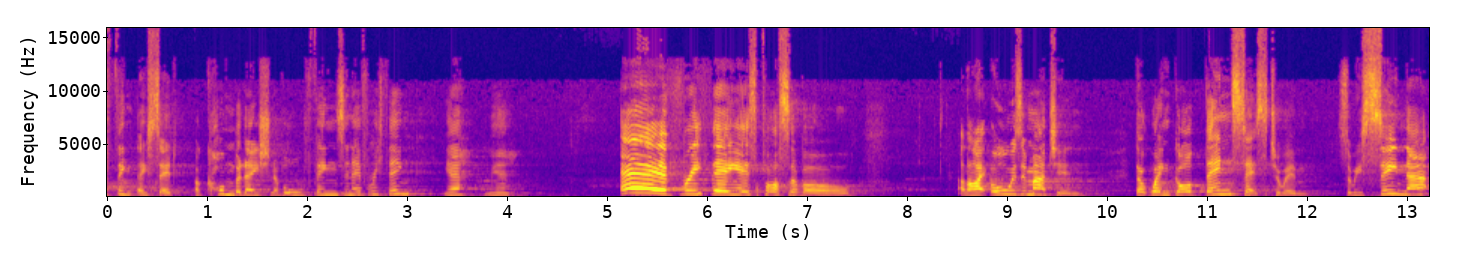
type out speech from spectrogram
think they said a combination of all things and everything. Yeah, yeah. Everything is possible. And I always imagine that when God then says to him, so he's seen that,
